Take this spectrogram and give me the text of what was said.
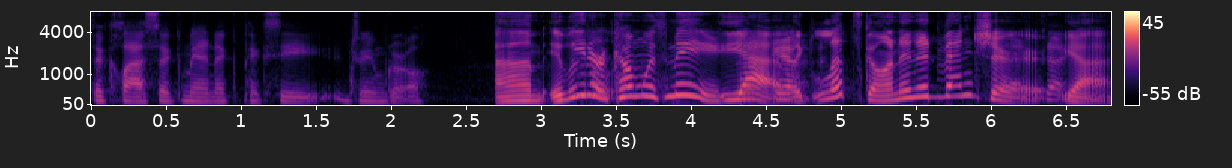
the classic manic pixie dream girl um, it was Peter, come with me. Yeah, yeah, like let's go on an adventure. Yeah, exactly. yeah.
